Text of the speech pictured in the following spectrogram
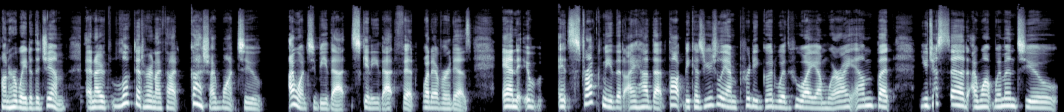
on her way to the gym, and I looked at her and I thought, gosh, I want to I want to be that skinny, that fit, whatever it is. And it it struck me that I had that thought because usually I'm pretty good with who I am, where I am, but you just said I want women to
